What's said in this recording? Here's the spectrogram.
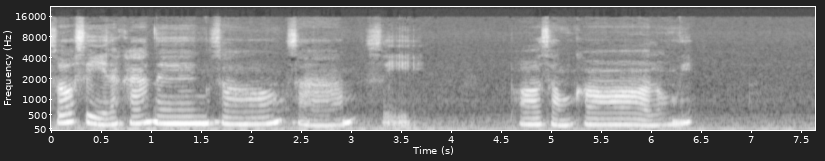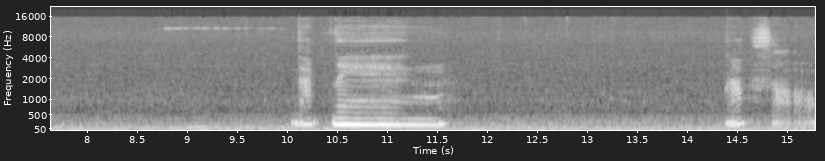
โซ่สี่นะคะหนึ่งสองสามสี่พอสองคอลงนี้ นับหนึ่งนับสอง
